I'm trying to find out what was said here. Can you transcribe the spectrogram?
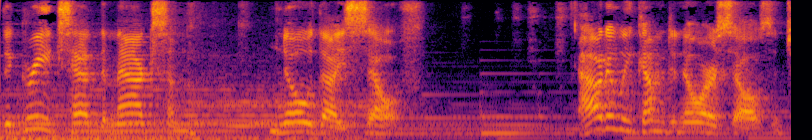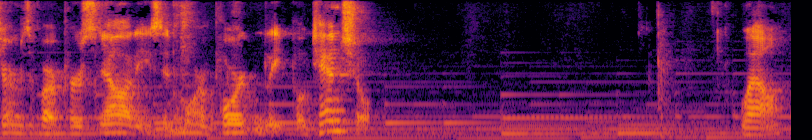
The Greeks had the maxim, know thyself. How do we come to know ourselves in terms of our personalities and, more importantly, potential? Well,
